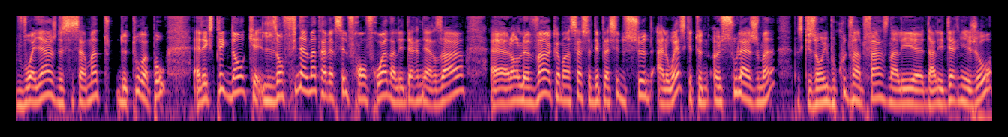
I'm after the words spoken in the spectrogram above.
voyage nécessairement de tout repos. Elle explique donc qu'ils ont finalement traversé le front froid dans les dernières heures. Euh, alors, le vent a commencé à se déplacer du sud à l'ouest, qui est un soulagement, parce qu'ils ont eu beaucoup de vent de face dans les, euh, dans les derniers jours.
